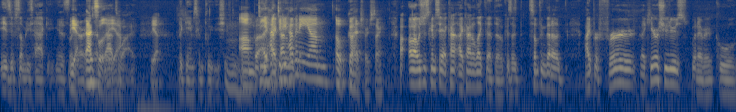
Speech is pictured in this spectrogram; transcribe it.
is if somebody's hacking. And It's like, Yeah, all right, that- absolutely, that's yeah. why yeah. the game's completely shifted. Um, But do you I- have? I did you have like any? Um, oh, go ahead, George. Sorry. Uh, Oh, I was just gonna say I kind I kind of like that though because something that I, I prefer like hero shooters whatever cool,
